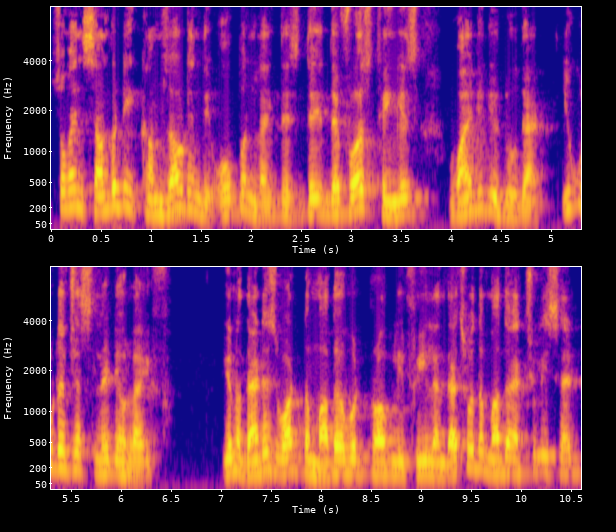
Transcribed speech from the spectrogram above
So when somebody comes out in the open like this, they, their first thing is, why did you do that? You could have just led your life. You know, that is what the mother would probably feel. And that's what the mother actually said,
